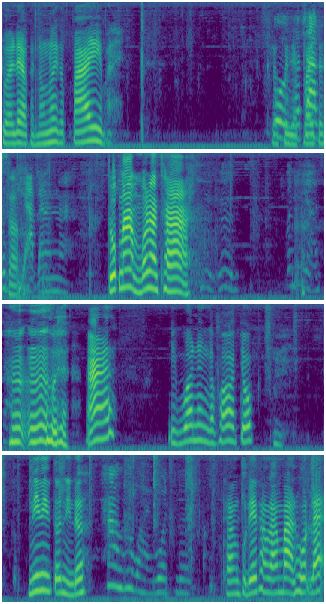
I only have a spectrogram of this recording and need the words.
ช่วยแล้วกันน้องเนยก็ไปไปเถื่อเพิ่นอยากไปแต่เช้าอยากอันนั้นน่ะตกน้ำบ่นาชามันเหนียวซะเออเออเฮ้ยมาแล้วอีกบัวหนึ่งก็พอจบ นี่นี่ตัวนี้เด้อห้างคือไหวหมดเลยทางผู้เด้ทางหล้างบ้านโฮดแล้ว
